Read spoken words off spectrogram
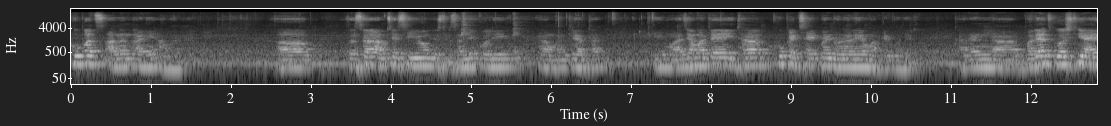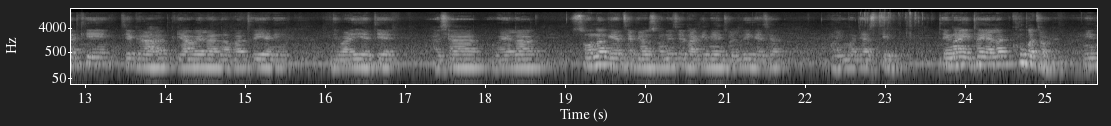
खूपच आनंद आणि आभार आहे. जसं आमचे सीईओ मिस्टर संदीप कोहली म्हटले आता की माझ्या मते इथं खूप एक्साइटमेंट होणार आहे या मार्केटमध्ये कारण बऱ्याच गोष्टी आहेत की जे ग्राहक यावेळेला नवरात्री आणि दिवाळी येते अशा वेळेला सोनं घ्यायचं किंवा सोन्याचे दागिने ज्वेलरी घ्यायचं माइंडमध्ये असतील त्यांना इथं यायला खूपच आवडेल. आणि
